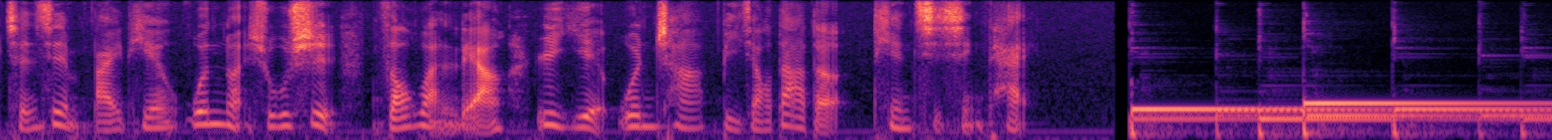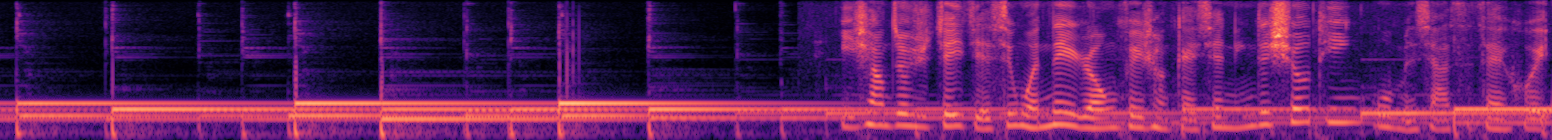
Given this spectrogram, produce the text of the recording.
呈现白天温暖舒适，早晚凉，日夜温差比较大的天气形态。以上就是这一节新闻内容，非常感谢您的收听，我们下次再会。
